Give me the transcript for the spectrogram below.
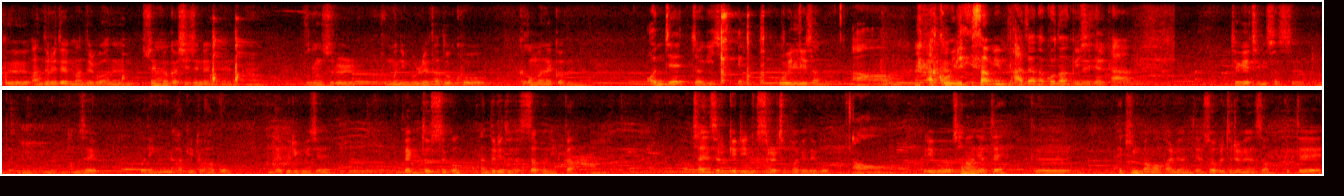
그 안드로이드 앱 만들고 하는 수행평가 시즌에는 어. 국영수를 부모님 몰래 다 놓고 그것만 했거든요. 언제 적이지? 그게? 고 1, 2, 3 아, 아, 고1, 2, 3이면 다잖아. 고등학교 네. 시절 다. 되게 재밌었어요. 그런데 음. 밤새 코딩 하기도 하고 근데 그리고 이제 맥도 쓰고 안드로이드도 쓰다 보니까 자연스럽게 리눅스를 접하게 되고 어. 그리고 3학년 때 그 해킹 방어 관련된 수업을 들으면서 그때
